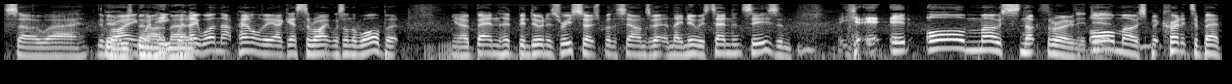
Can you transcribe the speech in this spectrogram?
So uh, the Yeah, writing when he when they won that penalty, I guess the writing was on the wall. But you know, Ben had been doing his research by the sounds of it, and they knew his tendencies, and it, it almost snuck through, It did. almost. But credit to Ben,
